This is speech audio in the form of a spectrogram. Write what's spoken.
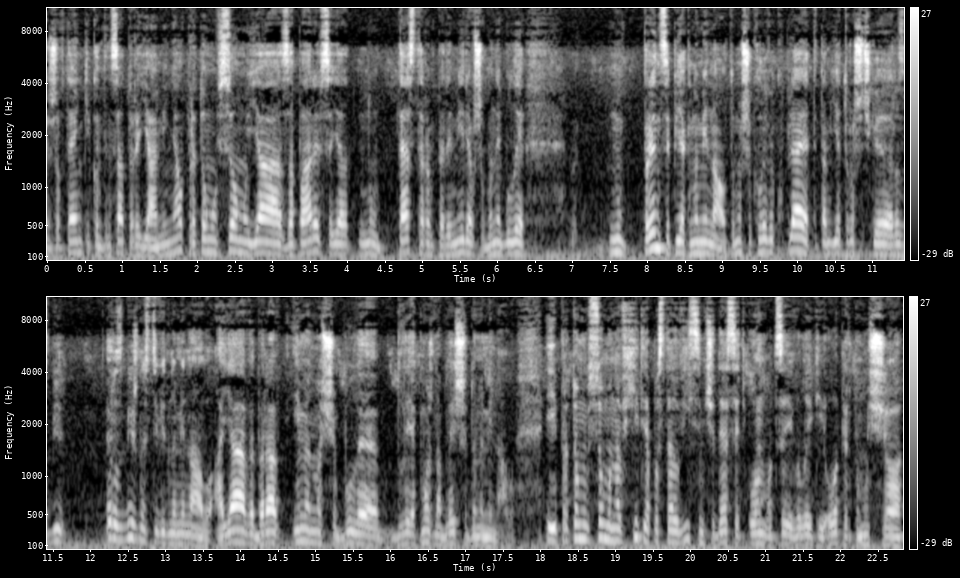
жовтенькі конденсатори я міняв. При тому всьому я запарився, я ну, тестером переміряв, щоб вони були. Ну, в принципі, як номінал. Тому що коли ви купляєте, там є трошечки розбі... розбіжності від номіналу. А я вибирав іменно, щоб були як можна ближче до номіналу. І при тому всьому на вхід я поставив 8 чи 10 Ом, оцей великий опір, тому що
